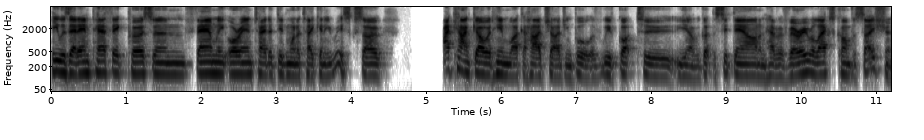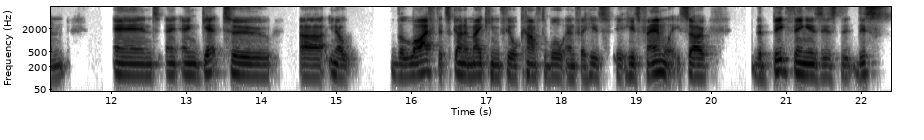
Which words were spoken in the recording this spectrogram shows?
he was that empathic person, family orientated, didn't want to take any risks. So I can't go at him like a hard charging bull. We've got to, you know, we've got to sit down and have a very relaxed conversation and and, and get to uh, you know the life that's going to make him feel comfortable and for his his family. So the big thing is is that this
